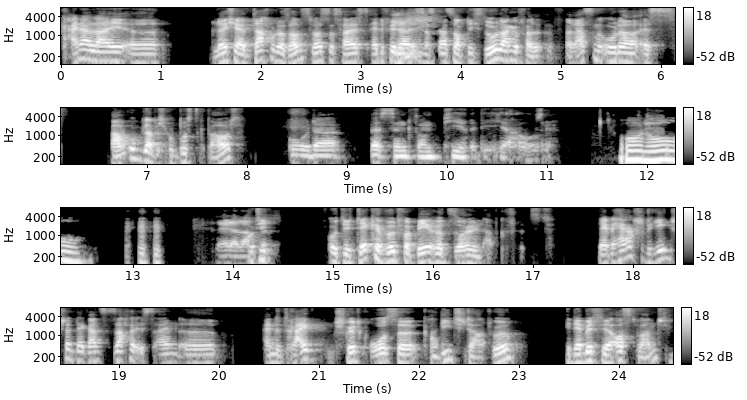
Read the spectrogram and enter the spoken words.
keinerlei äh, Löcher im Dach oder sonst was. Das heißt, entweder ist das Ganze noch nicht so lange ver verlassen oder es war unglaublich robust gebaut. Oder es sind Vampire, die hier hausen. Oh no. Und die, und die Decke wird von mehreren Säulen abgestützt. Der beherrschende Gegenstand der ganzen Sache ist ein, äh, eine drei Schritt große Granitstatue in der Mitte der Ostwand.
